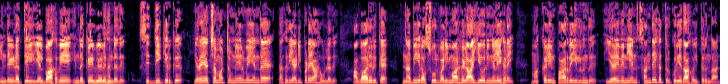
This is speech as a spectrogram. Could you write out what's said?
இந்த இடத்தில் இயல்பாகவே இந்த கேள்வி எழுகின்றது. சித்திக்கிற்கு இரையச்சம் மற்றும் நேர்மை என்ற தகுதி அடிப்படையாக உள்ளது. அவ்வாறு இருக்க நபி ரசூல் வலிமார்கள் ஆகியோரின் நிலைகளை மக்களின் பார்வையிலிருந்து இறைவன் ஏன் சந்தேகத்திற்குரியதாக வைத்திருந்தான்?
